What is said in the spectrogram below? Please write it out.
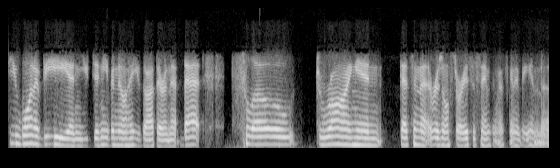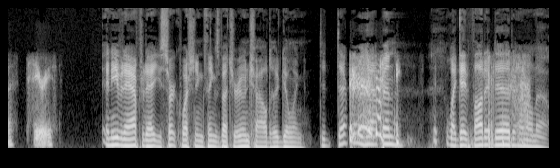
you want to be and you didn't even know how you got there and that that slow drawing in that's in the original story is the same thing that's going to be in the series And even after that, you start questioning things about your own childhood. Going, did that really happen? like I thought it did. I don't know.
